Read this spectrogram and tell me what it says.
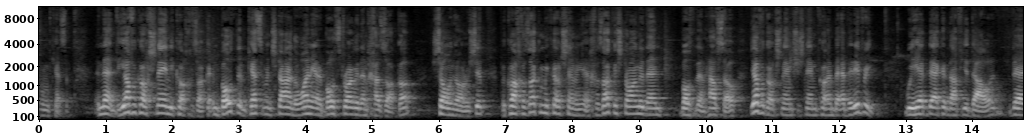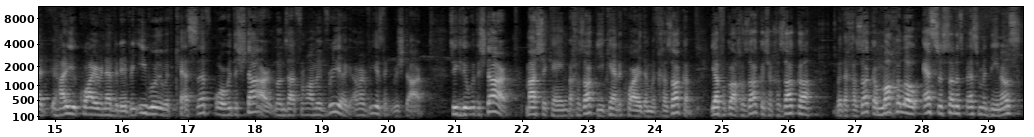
from kesef. And then the Yafakach Shnei Mikach Chazaka, and both them, Kesef and Shtar, on the one hand, are both stronger than Chazaka, showing ownership. Because Chazaka Mikach Shnei, Chazaka is stronger than both of them. How so? Yafakach Shnei Shneim Kohen Be'evet Ivri. We had back in Daf Yadalad that how do you acquire an Evid Ivri, either with Kesef or with the star. It learns out from Amivriya. Amivriya is like the Shtar. So you can do it with the star. Masha Kain, Chazaka, you can't acquire them with Chazaka. Yafakah Chazaka, Shechazaka, but the Chazaka, Machalo, Esther, Sodas, Beser Medinos.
